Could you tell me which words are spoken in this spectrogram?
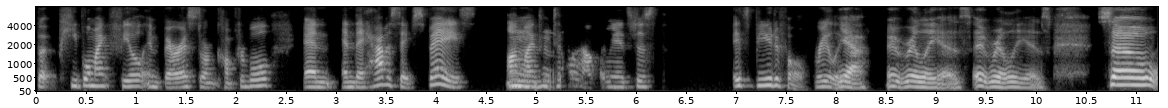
but people might feel embarrassed or uncomfortable and and they have a safe space online mm-hmm. through telehealth. I mean it's just it's beautiful really. Yeah it really is it really is. So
